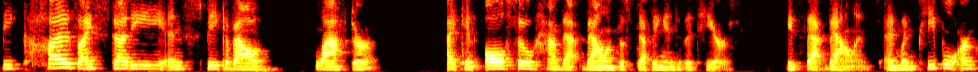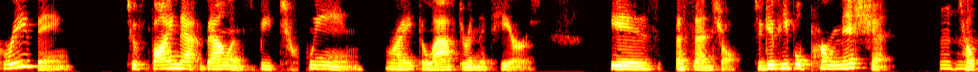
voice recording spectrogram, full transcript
because I study and speak about laughter, I can also have that balance of stepping into the tears. It's that balance. And when people are grieving, to find that balance between, right, the laughter and the tears is essential to give people permission mm-hmm. to laugh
